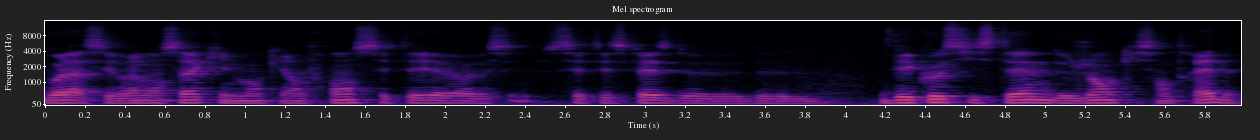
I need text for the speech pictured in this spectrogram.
voilà, c'est vraiment ça qui me manquait en France, c'était euh, cette espèce d'écosystème de, de, gens qui s'entraident.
